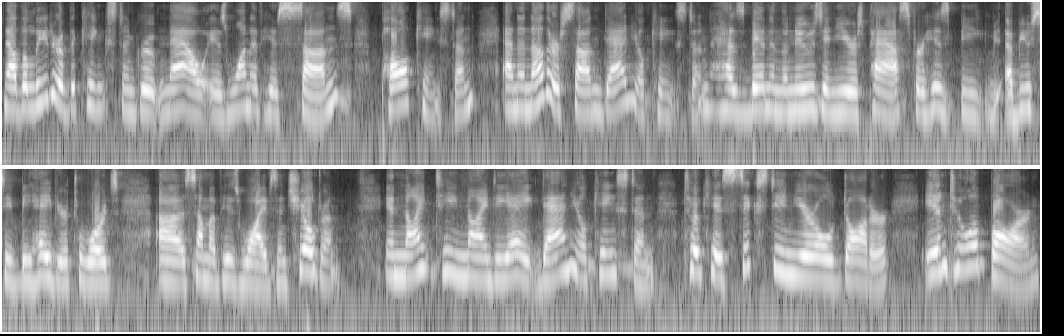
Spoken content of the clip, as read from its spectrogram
Now, the leader of the Kingston group now is one of his sons, Paul Kingston, and another son, Daniel Kingston, has been in the news in years past for his be- abusive behavior towards uh, some of his wives and children. In 1998, Daniel Kingston took his 16 year old daughter into a barn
